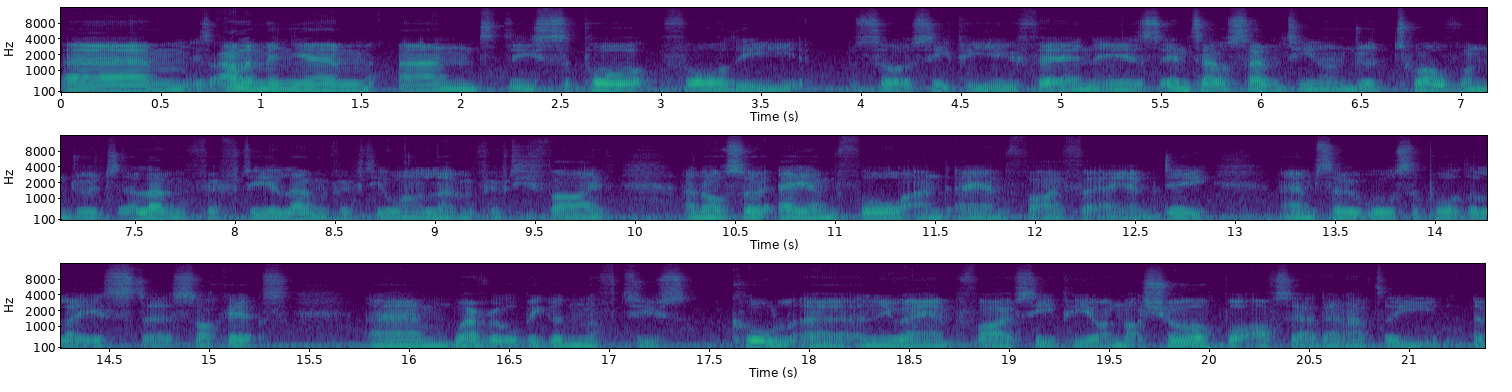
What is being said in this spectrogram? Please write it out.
Um, it's aluminium, and the support for the sort of CPU fitting is Intel 1700, 1200, 1150, 1151, 1155, and also AM4 and AM5 for AMD. Um, so it will support the latest uh, sockets. Um, whether it will be good enough to cool uh, a new AM5 CPU, I'm not sure, but obviously I don't have the uh,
